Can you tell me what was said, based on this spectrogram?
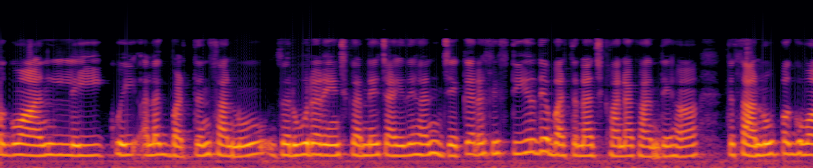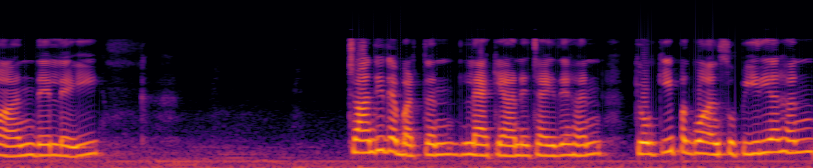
ਭਗਵਾਨ ਲਈ ਕੋਈ ਅਲੱਗ ਬਰਤਨ ਸਾਨੂੰ ਜ਼ਰੂਰ ਅਰੇਂਜ ਕਰਨੇ ਚਾਹੀਦੇ ਹਨ। ਜੇਕਰ ਅਸੀਂ ਸਟੀਲ ਦੇ ਬਰਤਨਾਂ 'ਚ ਖਾਣਾ ਖਾਂਦੇ ਹਾਂ, ਤੇ ਸਾਨੂੰ ਭਗਵਾਨ ਦੇ ਲਈ ਚਾਂਦੀ ਦੇ ਬਰਤਨ ਲੈ ਕੇ ਆਣੇ ਚਾਹੀਦੇ ਹਨ। ਕਿਉਂਕਿ ਭਗਵਾਨ ਸੁਪੀਰੀਅਰ ਹਨ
